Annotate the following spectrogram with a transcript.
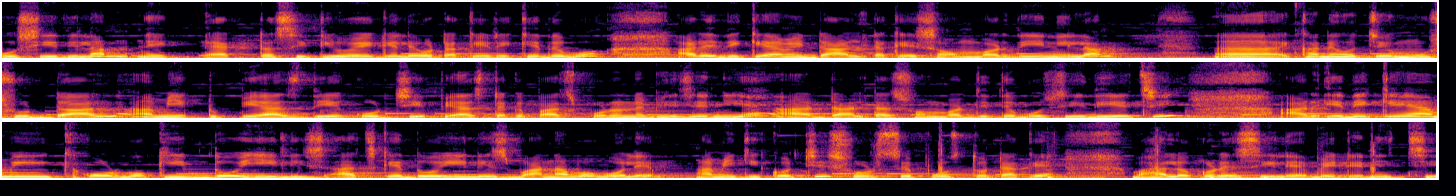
বসিয়ে দিলাম একটা সিটি হয়ে গেলে ওটাকে রেখে দেবো। আর এদিকে আমি ডালটাকে সম্বার দিয়ে নিলাম। এখানে হচ্ছে মুসুর ডাল, আমি একটু পেঁয়াজ দিয়ে করছি। পেঁয়াজটাকে পাঁচ ফোড়নে ভেজে নিয়ে আর ডালটা সম্বার দিতে বসিয়ে দিয়েছি। আর এদিকে আমি করব কি? দই ইলিশ। আজকে দই ইলিশ বানাবো বলে আমি কি করছি? সর্ষে পোস্তটাকে ভালো করে শিলে বেটে নিচ্ছি।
